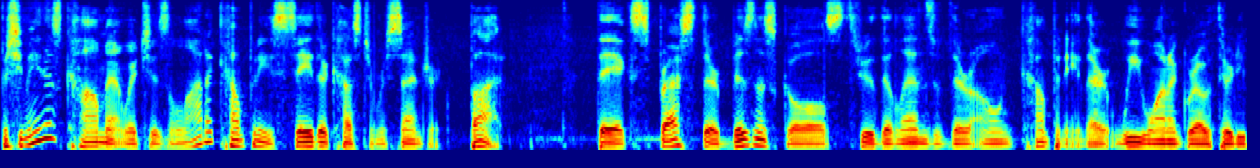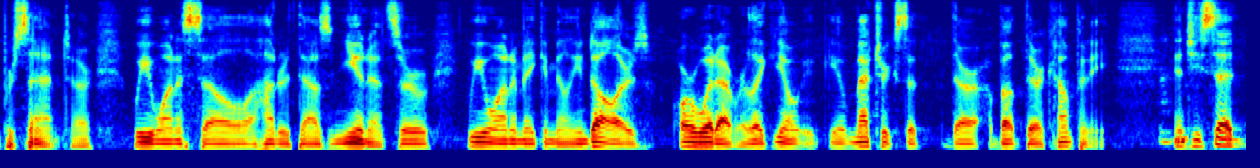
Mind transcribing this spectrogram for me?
But she made this comment, which is a lot of companies say they're customer centric, but they express their business goals through the lens of their own company. They're, we want to grow 30%, or we want to sell 100,000 units, or we want to make a million dollars, or whatever. Like, you know, you know metrics that they're about their company. Mm-hmm. And she said,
